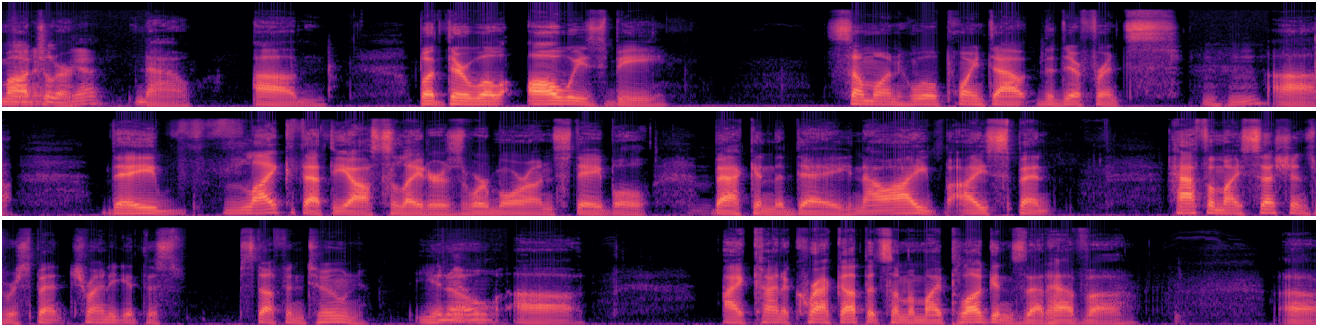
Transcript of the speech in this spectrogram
modular yeah. now, um, but there will always be someone who will point out the difference. Uh, they like that the oscillators were more unstable back in the day. Now I I spent half of my sessions were spent trying to get this stuff in tune. You know, uh, I kind of crack up at some of my plugins that have, uh, uh,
